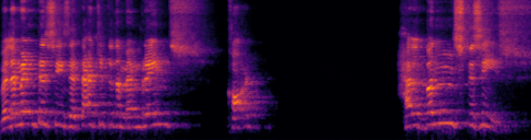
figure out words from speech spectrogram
Velamentous is attached to the membranes cord. Halban's disease,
